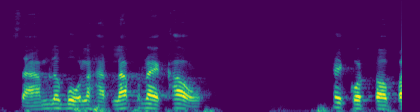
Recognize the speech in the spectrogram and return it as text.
3. ระบุรหัสลับแรกเข้า ให้กดต่อไป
